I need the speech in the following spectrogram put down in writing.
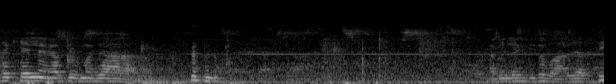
से खेलने में अभी मज़ा आ रहा था अभी लगती तो बाहर जाती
